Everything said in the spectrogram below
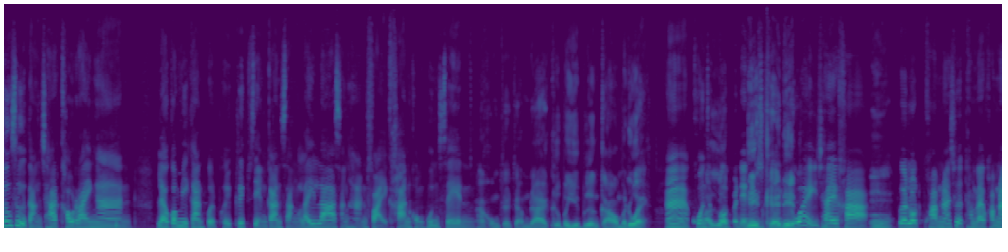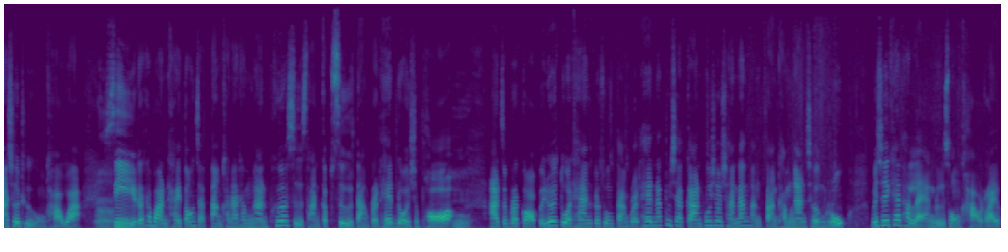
ซึ่งสื่อต่างชาติเขารายงาน แล้วก็มีการเปิดเผยคลิปเสียงการสั่งไล่ล่าสังหารฝ่ายค้านของฮุนเซนอะคงจะจำได้คือไปหยิบเรื่องเก่ามาด้วยอ่าควรจะอ่าลลดดประเด็น discredit อื่นๆด้วยใช่ค่ะอืมเพื่อลดความน่าเชื่อทำลายความน่าเชื่อถือของเขาอะอ่าสี่รัฐบาลไทยต้องจัดตั้งคณะทำงานเพื่อสื่อสารกับสื่อต่างประเทศโดยเฉพาะอืมอาจจะประกอบไปด้วยตัวแทนกระทรวงต่างประเทศ นักวิชาการผู้เชี่ยวชาญด้านต่างๆทำงานเชิงรุก ไม่ใช่แค่แถลงหรือส่งข่าวราย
